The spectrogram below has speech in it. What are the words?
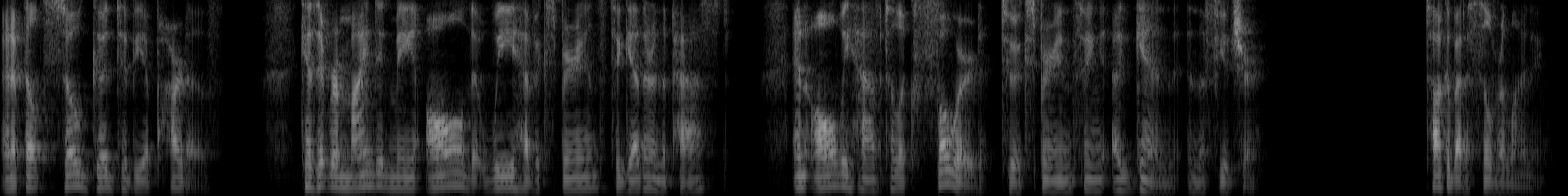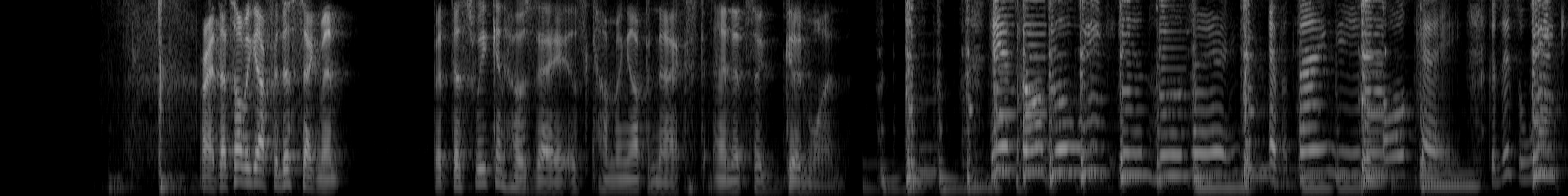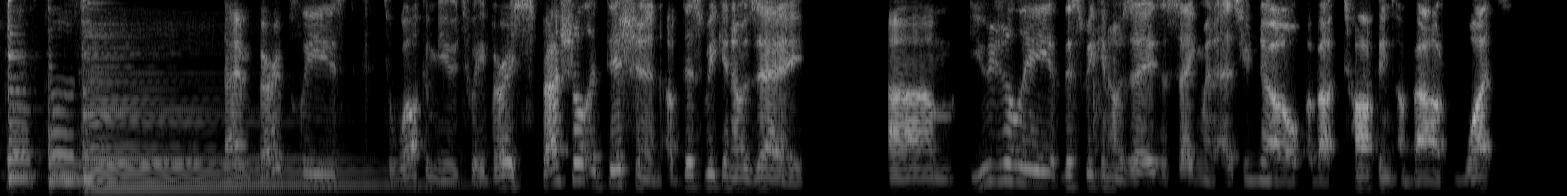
And it felt so good to be a part of because it reminded me all that we have experienced together in the past and all we have to look forward to experiencing again in the future. Talk about a silver lining. All right, that's all we got for this segment. But This Week in Jose is coming up next, and it's a good one. Here comes the week in Jose. Everything is okay. Cause it's a week in Jose. I'm very pleased to welcome you to a very special edition of This Week in Jose um, usually, this week in Jose is a segment, as you know, about talking about what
